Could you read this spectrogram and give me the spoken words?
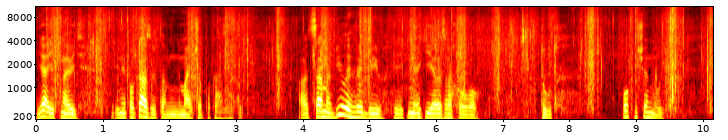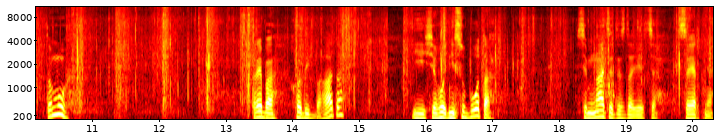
Я їх навіть і не показую, там немає чого показувати. А от саме білих грибів, на які я розраховував тут, поки що нуль. Тому треба ходити багато. І сьогодні субота, 17 здається, серпня.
